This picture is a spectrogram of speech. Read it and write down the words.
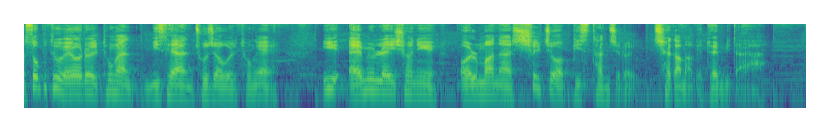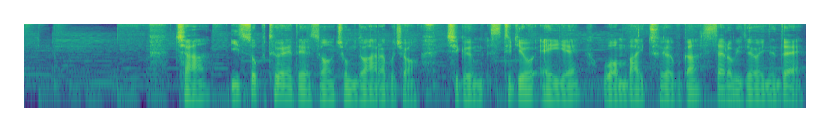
소프트웨어를 통한 미세한 조정을 통해 이 에뮬레이션이 얼마나 실제와 비슷한지를 체감하게 됩니다. 자, 이 소프트웨어에 대해서 좀 더 알아보죠. 지금 스튜디오 A에 1x12가 셋업이 되어 있는데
